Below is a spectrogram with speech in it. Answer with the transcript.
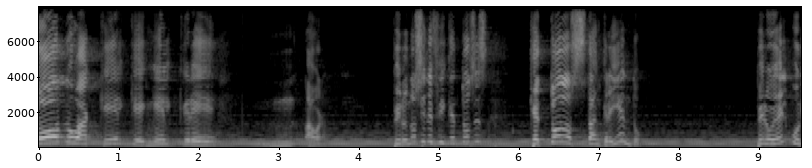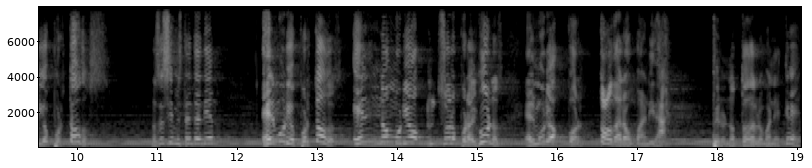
todo aquel que en Él cree. Mm, ahora, pero no significa entonces que todos están creyendo. Pero Él murió por todos. No sé si me está entendiendo. Él murió por todos. Él no murió solo por algunos. Él murió por toda la humanidad. Pero no toda la humanidad cree.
